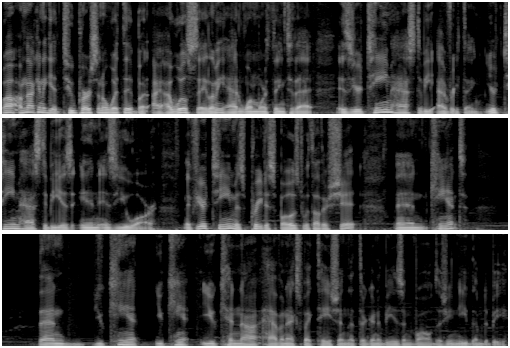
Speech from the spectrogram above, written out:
well, I'm not going to get too personal with it, but I, I, will say, let me add one more thing to that: is your team has to be everything. Your team has to be as in as you are. If your team is predisposed with other shit and can't, then you can't, you can't, you cannot have an expectation that they're going to be as involved as you need them to be.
